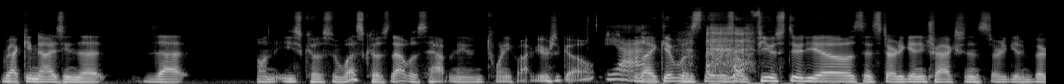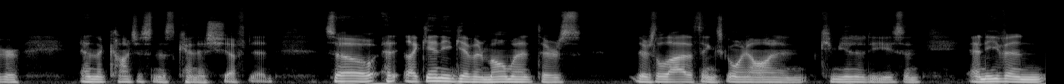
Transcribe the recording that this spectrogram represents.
recognizing that that on the East Coast and West Coast, that was happening 25 years ago. Yeah. Like it was, there was a few studios that started getting traction and started getting bigger, and the consciousness kind of shifted. So, at, like any given moment, there's there's a lot of things going on in communities, and and even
